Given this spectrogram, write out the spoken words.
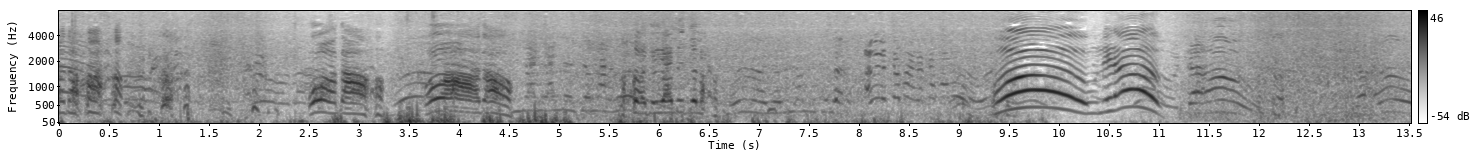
我操！我操！我操！我就压进去了。Oh, này đâu? Đâu. Đâu.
